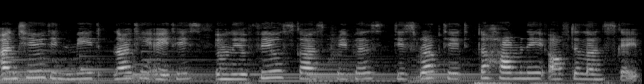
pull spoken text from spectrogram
until the mid-1980s, only a few skyscrapers disrupted the harmony of the landscape.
